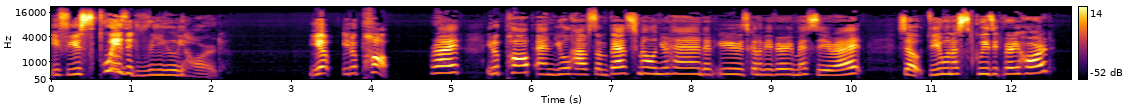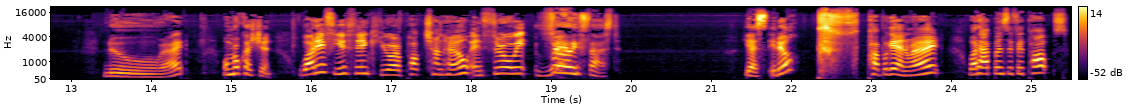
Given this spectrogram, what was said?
if you squeeze it really hard? Yep, it'll pop, right? It'll pop and you'll have some bad smell on your hand and ew, it's gonna be very messy, right? So, do you wanna squeeze it very hard? No, right? One more question. What if you think you're Park Chan Ho and throw it very fast? Yes, it'll pop again, right? What happens if it pops?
